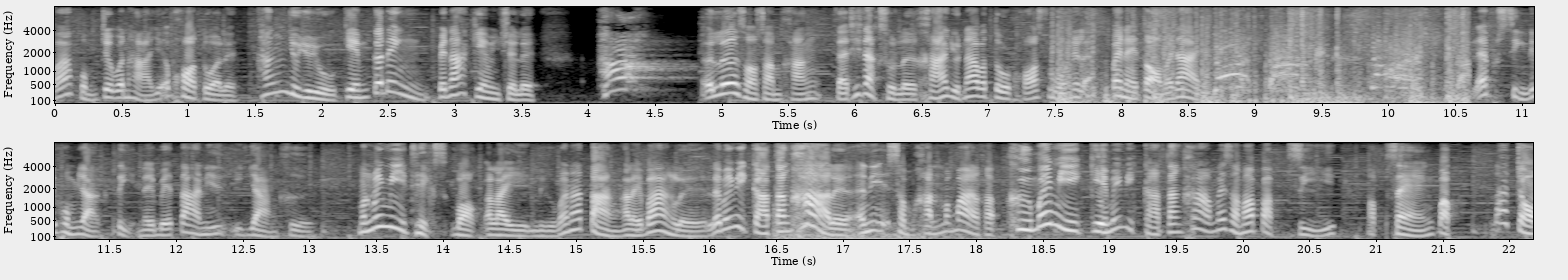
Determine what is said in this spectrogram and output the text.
ว่าผมเจอปัญหาเยอะพอตัวเลย ทั้งอยู่ๆเกมก็เด้งไปหน้าเกมเฉยเลยเออเลอร์สองสามครั้ง แต่ที่หนักสุดเลยค้างอยู่หน้าประตูคอสโวนี่แหละไปไหนต่อไม่ได้และสิ่งที่ผมอยากติในเบต้านี้อีกอย่างคือ มันไม่มี text บอกอะไรหรือว่าหน้าต่างอะไรบ้างเลย และไม่มีการตั้งค่าเลย อันนี้สำคัญมากๆครับคือไม่มีเกมไม่มีการตั้งค่า ไม่สามารถปรับสี ปรับแสงปรับหน้าจอ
